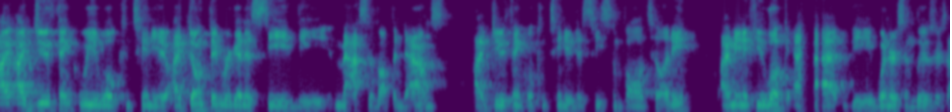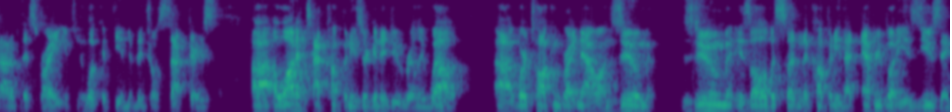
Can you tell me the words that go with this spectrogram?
I, I do think we will continue. I don't think we're going to see the massive up and downs. I do think we'll continue to see some volatility. I mean, if you look at the winners and losers out of this, right? If you look at the individual sectors, uh, a lot of tech companies are going to do really well. Uh, we're talking right now on Zoom. Zoom is all of a sudden a company that everybody is using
